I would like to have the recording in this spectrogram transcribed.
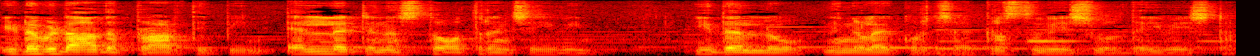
ഇടവിടാതെ പ്രാർത്ഥിപ്പീൻ എല്ലാറ്റിനും സ്തോത്രം ചെയ്യുവീൻ. ഇതല്ലോ നിങ്ങളെക്കുറിച്ച് ക്രിസ്തുവേശുവിൽ ദൈവേഷ്ടം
